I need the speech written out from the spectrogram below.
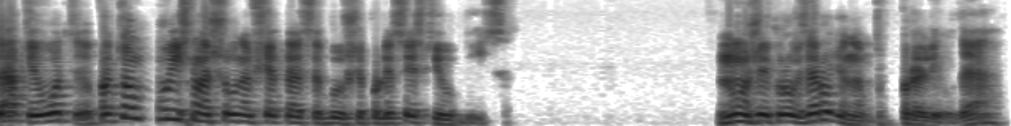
Так, и вот потом выяснилось, что он вообще, оказывается, бывший полицейский убийца. Ну, он же и кровь за родину пролил, да?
